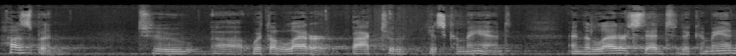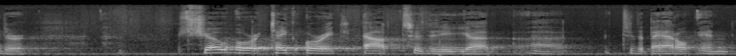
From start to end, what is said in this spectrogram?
husband to, uh, with a letter back to his command. And the letter said to the commander, show or take Uric out to the, uh, uh, to the battle and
